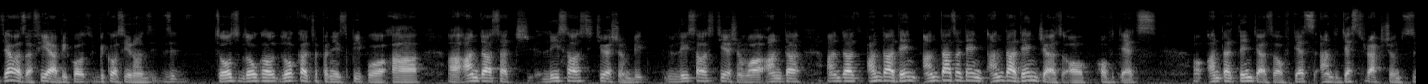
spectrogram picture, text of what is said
there was a fear because because you know. The, those local local Japanese people are, are under such lethal situation, lethal situation, were under under under den, under the den, under dangers of, of deaths, Uh, under dangers of death and destructions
